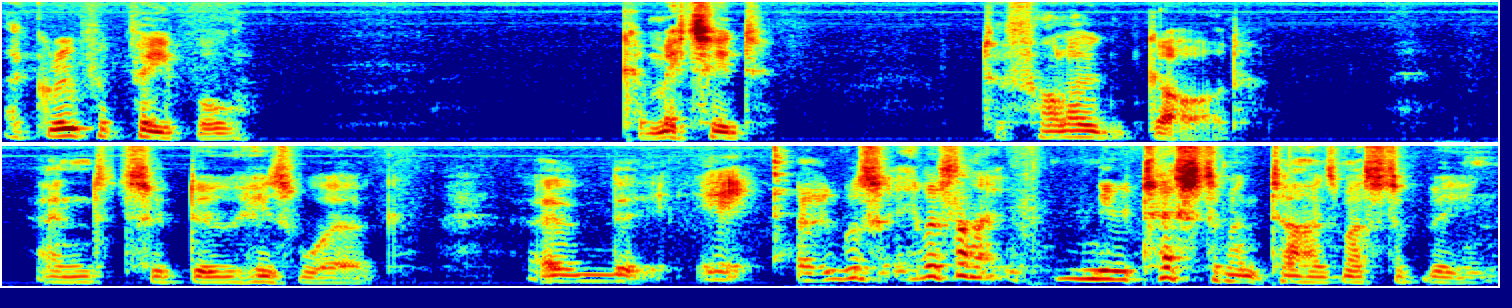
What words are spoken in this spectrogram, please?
a group of people committed to follow God and to do His work. And it, it was it was like New Testament times must have been.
